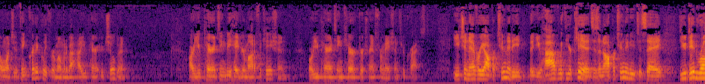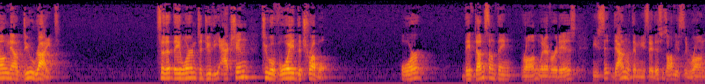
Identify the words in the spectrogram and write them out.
I want you to think critically for a moment about how you parent your children. Are you parenting behavior modification? Or are you parenting character transformation through Christ? Each and every opportunity that you have with your kids is an opportunity to say, You did wrong, now do right. So that they learn to do the action to avoid the trouble. Or they've done something wrong, whatever it is, you sit down with them and you say, This is obviously wrong.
